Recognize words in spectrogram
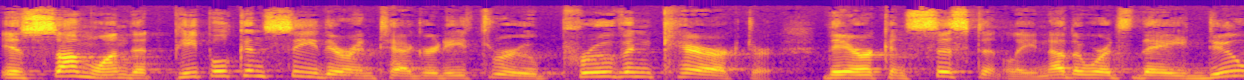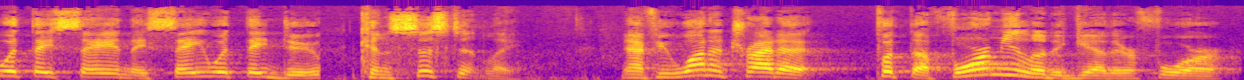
is someone that people can see their integrity through proven character. They are consistently. In other words, they do what they say and they say what they do consistently. Now, if you want to try to put the formula together for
